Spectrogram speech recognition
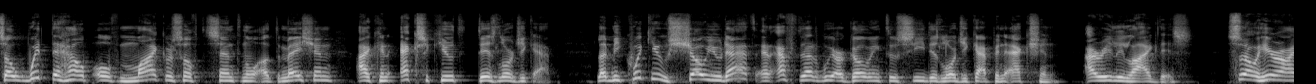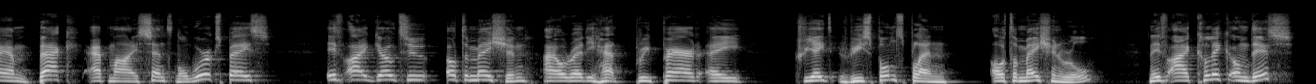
So with the help of Microsoft Sentinel Automation, I can execute this logic app. Let me quickly show you that. And after that, we are going to see this logic app in action. I really like this. So here I am back at my Sentinel workspace. If I go to automation, I already had prepared a create response plan automation rule. And if I click on this,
